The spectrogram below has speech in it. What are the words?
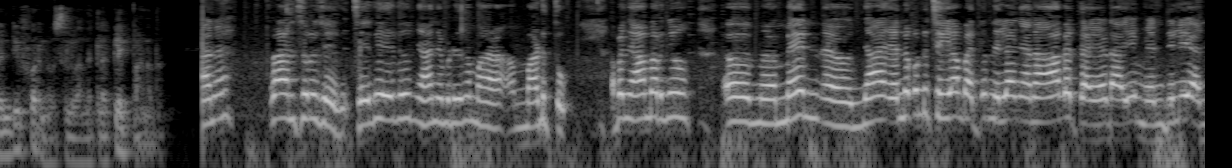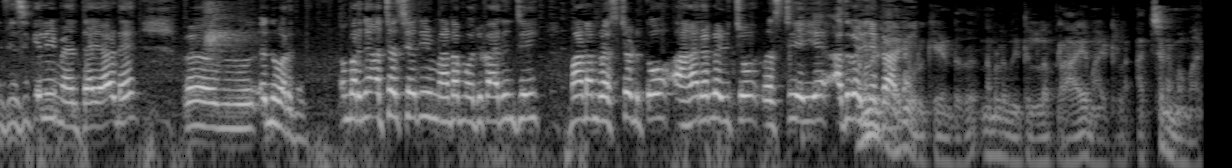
ട്വന്റി ഫോർ ന്യൂസിൽ വന്നിട്ടുള്ള ക്ലിപ്പാണത്. ഞാൻ ട്രാൻസ്ഫർ ചെയ്ത് ചെയ്ത് ചെയ്ത് ഞാൻ ഇവിടെ നിന്ന് മടുത്തു. അപ്പം ഞാൻ പറഞ്ഞു മേൻ ഞാൻ എന്നെ കൊണ്ട് ചെയ്യാൻ പറ്റുന്നില്ല. ഞാൻ ആകെ ടയേർഡായി മെന്റലി ആൻഡ് ഫിസിക്കലി ഞാൻ ടയേർഡ് എന്ന് പറഞ്ഞു. ഞാൻ പറഞ്ഞു അച്ഛാ ശരി മാഡം ഒരു കാര്യം ചെയ് മാഡം റെസ്റ്റ് എടുത്തോ ആഹാരം കഴിച്ചോ റെസ്റ്റ് ചെയ്യേ അത് കഴിഞ്ഞിട്ടാണ് ഓർക്കേണ്ടത് നമ്മുടെ വീട്ടിലുള്ള പ്രായമായിട്ടുള്ള അച്ഛനമ്മമാർ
